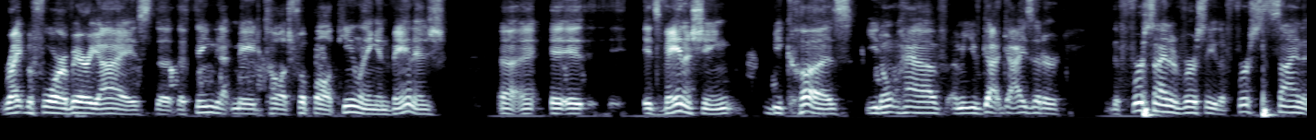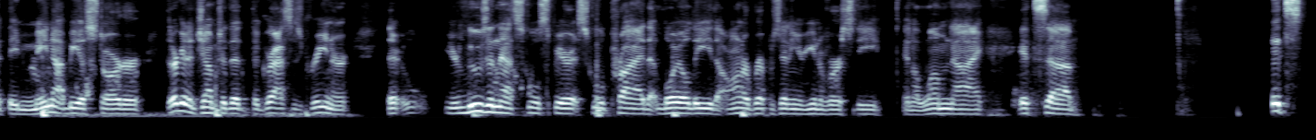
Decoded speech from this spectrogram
right before our very eyes, the the thing that made college football appealing and Vantage, uh, it, it, it's vanishing because you don't have. I mean, you've got guys that are the first sign of adversity, the first sign that they may not be a starter, they're going to jump to the the grass is greener. They're, you're losing that school spirit, school pride, that loyalty, the honor of representing your university and alumni. It's uh, it's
